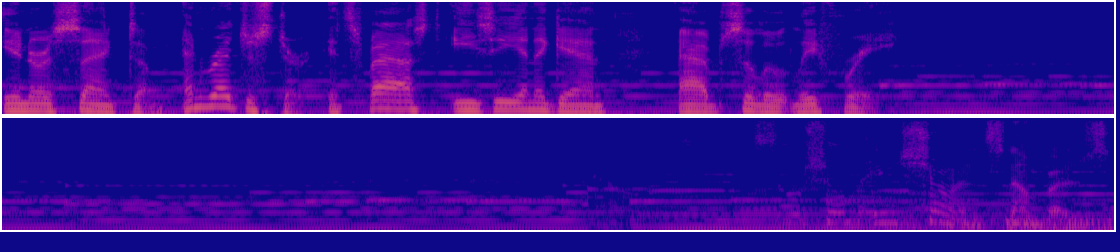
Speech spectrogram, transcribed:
Inner Sanctum and register. It's fast, easy, and again, absolutely free. Social insurance numbers.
